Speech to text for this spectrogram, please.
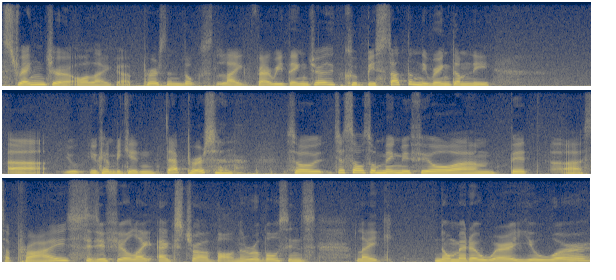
stranger or like a person looks like very dangerous could be suddenly randomly uh, you you can begin that person. So just also make me feel um, bit uh, surprised. Did you feel like extra vulnerable since, like, no matter where you were,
